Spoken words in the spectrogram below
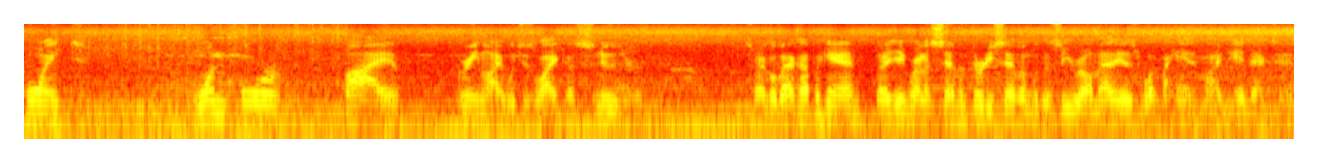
point one four five green light, which is like a snoozer. So I go back up again, but I did run a 737 with a zero, and that is what my hand, my index is.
